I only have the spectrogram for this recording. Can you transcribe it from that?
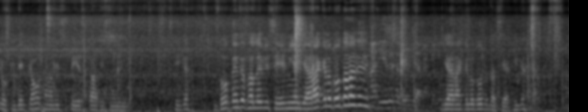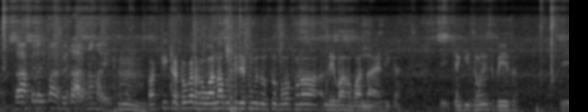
ਝੋਟੀ ਦੇ ਚੌਂ ਥਣਾਂ ਦੀ ਸਪੇਸ ਕਾਫੀ ਸੋਹਣੀ ਹੈ ਠੀਕ ਹੈ? ਦੁੱਧ ਇਹਦੇ ਥੱਲੇ ਵੀ ਸੇਮ ਹੀ ਆ। 11 ਕਿਲੋ ਦੁੱਧ ਆ ਨਾ ਜੀ ਹਾਂਜੀ ਇਹਦੇ ਥੱਲੇ 11 ਕਿਲੋ 11 ਕਿਲੋ ਦੁੱਧ ਦੱਸਿਆ ਠੀਕ ਹੈ? 10 ਕਿਲੋ ਦੀ ਭਾਵੇਂ ਕੋਈ ਧਾਰ ਨਾ ਮਾਰੇ। ਹੂੰ ਬਾਕੀ ਘੱਟੋ ਘੱਟ ਹਵਾਨਾ ਤੁਸੀਂ ਵੇਖੋਗੇ ਦੋਸਤੋ ਬਹੁਤ ਸੋਹਣਾ ਲੇਵਾ ਹਵਾਨਾ ਹੈ ਠੀਕ ਹੈ? ਤੇ ਚੰਗੀ ਸੋਹਣੀ ਸਪੇਸ ਤੇ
